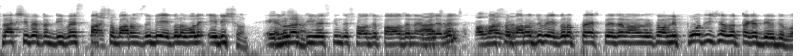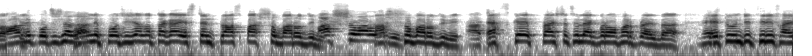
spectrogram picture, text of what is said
ফ্ল্যাগশিপ একটা ডিভাইস পাঁচশো বারো জিবি এগুলো বলে এডিশন এগুলোর ডিভাইস কিন্তু সহজে পাওয়া যায় না অ্যাভেলেবেল আচ্ছা, পাঁচশো বারো জিবি এগুলো প্রাইস পেয়ে যাবে আমাদের কাছে অনলি পঁচিশ হাজার টাকা দিয়ে দেবো অনলি 25000 অনলি পঁচিশ হাজার টাকা স্ট্যান্ড প্লাস পাঁচশো বারো জিবি পাঁচশো বারো জিবি আচ্ছা। আজকে প্রাইসটা ছিল একবার অফার প্রাইস বা A twenty three five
